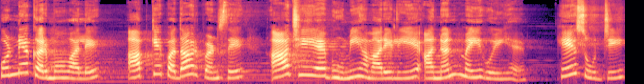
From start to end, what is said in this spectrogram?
पुण्य कर्मों वाले, आपके पदार्पण से आज ही यह भूमि हमारे लिए आनंदमयी हुई है। हे सूत जी,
